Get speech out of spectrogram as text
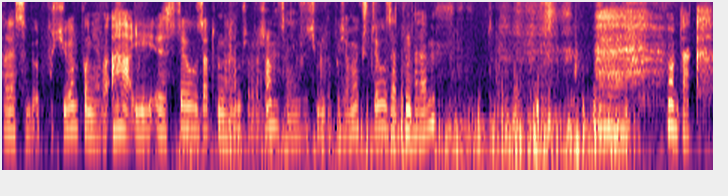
ale sobie odpuściłem, ponieważ... Aha, i z tyłu za tunelem, przepraszam, zanim wrócimy do poziomek, z tyłu za tunelem eee, mam tak.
